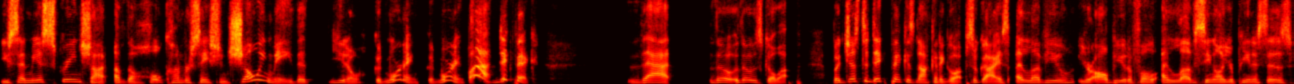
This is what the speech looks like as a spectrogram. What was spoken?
you send me a screenshot of the whole conversation showing me that, you know, good morning, good morning, blah, dick pic. That th- those go up. But just a dick pic is not going to go up. So, guys, I love you. You're all beautiful. I love seeing all your penises.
